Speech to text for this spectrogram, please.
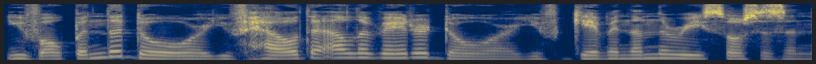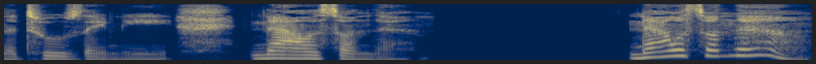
You've opened the door, you've held the elevator door, you've given them the resources and the tools they need. Now it's on them. Now it's on them.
